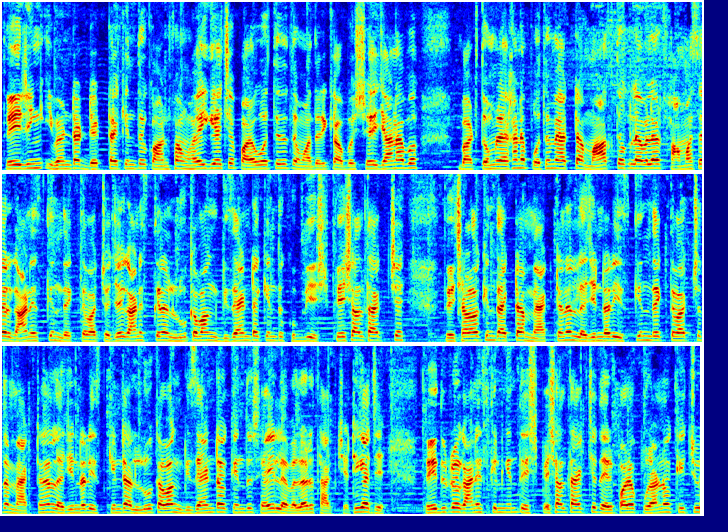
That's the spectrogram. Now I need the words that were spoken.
তো এই রিং ইভেন্টের ডেটটা কিন্তু কনফার্ম হয়ে গিয়েছে, পরবর্তীতে তোমাদেরকে অবশ্যই জানাব। বাট তোমরা এখানে প্রথমে একটা মারাত্মক লেভেলের ফার্মাসের গান স্ক্রিন দেখতে পাচ্ছ, যে গান স্কিনের লুক এবং ডিজাইনটা কিন্তু খুবই স্পেশাল থাকছে। তো এছাড়াও কিন্তু একটা ম্যাকটেনের লেজেন্ডারি স্কিন দেখতে পাচ্ছ। তো ম্যাকটেনের লেজেন্ডারি স্কিনটার লুক এবং ডিজাইনটাও কিন্তু সেই লেভেলের থাকছে, ঠিক আছে? তো এই দুটো গান স্কিন কিন্তু স্পেশাল থাকছে। তো এরপরে পুরানো কিছু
